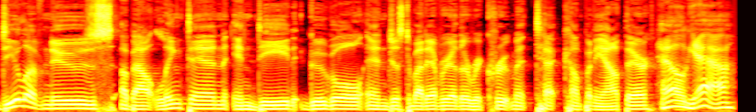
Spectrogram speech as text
Do you love news about LinkedIn, Indeed, Google, and just about every other recruitment tech company out there? Hell yeah.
